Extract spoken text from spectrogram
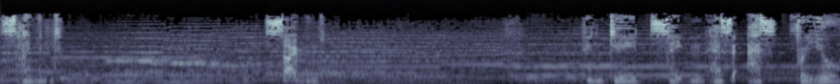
Simon, Simon, indeed Satan has asked for you,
